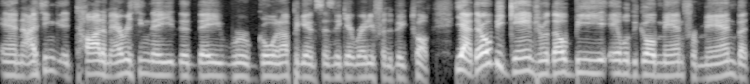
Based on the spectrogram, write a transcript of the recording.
and I think it taught them everything they that they were going up against as they get ready for the Big 12. Yeah, there will be games where they'll be able to go man for man, but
